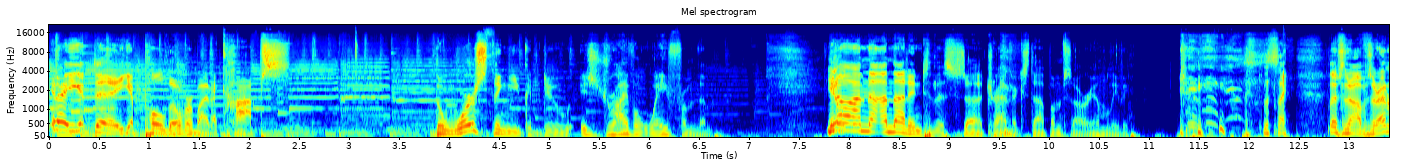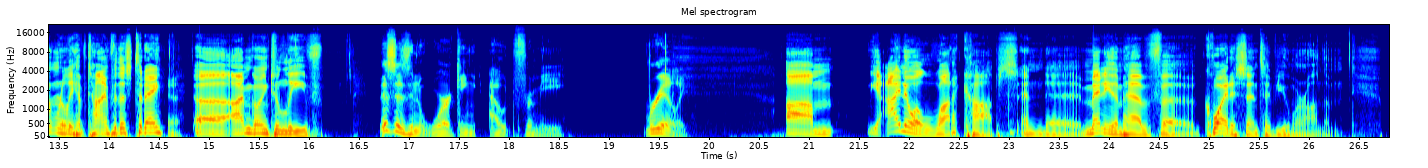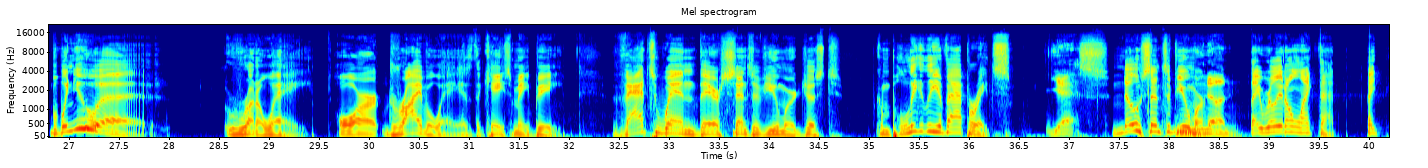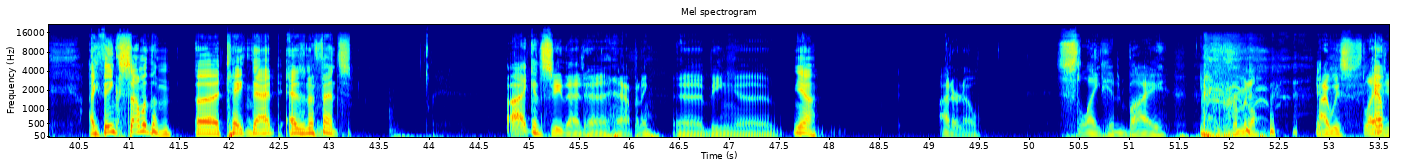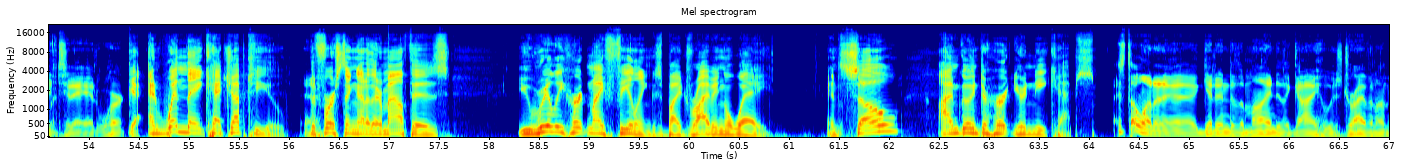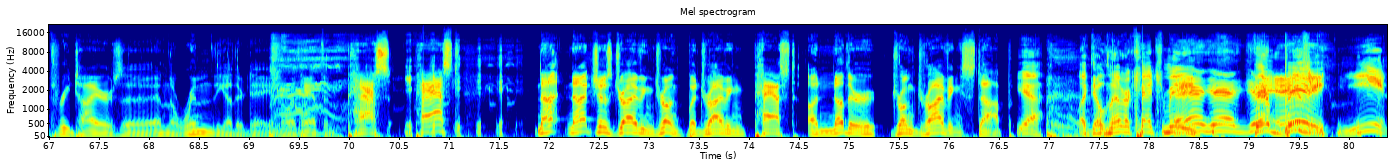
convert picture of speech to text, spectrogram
You know, you get the, you get pulled over by the cops, the worst thing you could do is drive away from them. You, know, I'm not. I'm not into this uh, traffic stop. I'm sorry. I'm leaving. It's like, listen, officer, I don't really have time for this today. Uh, I'm going to leave. This isn't working out for me. Really. Um, yeah, I know a lot of cops, and uh, many of them have uh, quite a sense of humor on them. But when you uh, run away or drive away, as the case may be, that's when their sense of humor just completely evaporates. Yes. No sense of humor. None. They really don't like that. I, I think some of them uh, take that as an offense. I can see that uh, happening. Uh, being, uh, Yeah. I don't know, slighted by a criminal. I was slighted today at work. Yeah, and when they catch up to you, the first thing out of their mouth is, "You really hurt my feelings by driving away, and so I'm going to hurt your kneecaps." I still want to uh, get into the mind of the guy who was driving on three tires uh, and the rim the other day in Northampton. Pass, past, not not just driving drunk, but driving past another drunk driving stop. Yeah, like they'll never catch me. They're busy. Yeah.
